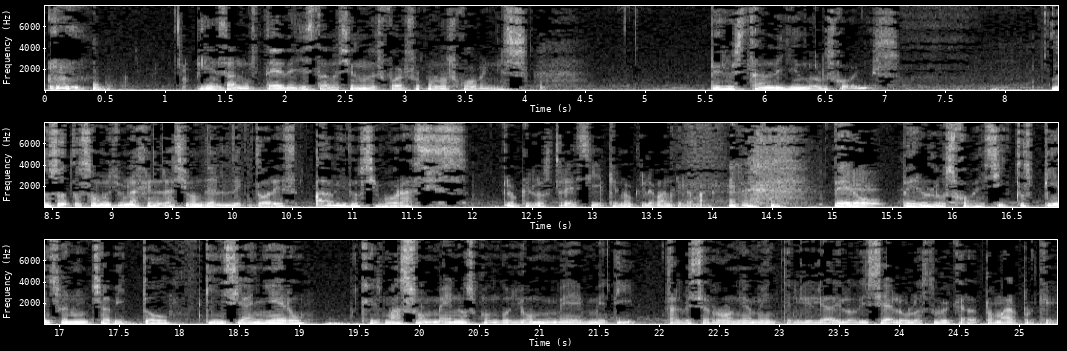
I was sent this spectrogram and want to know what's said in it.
Piensan ustedes y están haciendo un esfuerzo con los jóvenes, pero ¿están leyendo los jóvenes? Nosotros somos de una generación de lectores ávidos y voraces. Creo que los tres y el que no que levante la mano. Pero, pero los jovencitos, pienso en un chavito quinceañero, que es más o menos cuando yo me metí, tal vez erróneamente, en Liliada y la Odisea, luego las tuve que retomar porque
